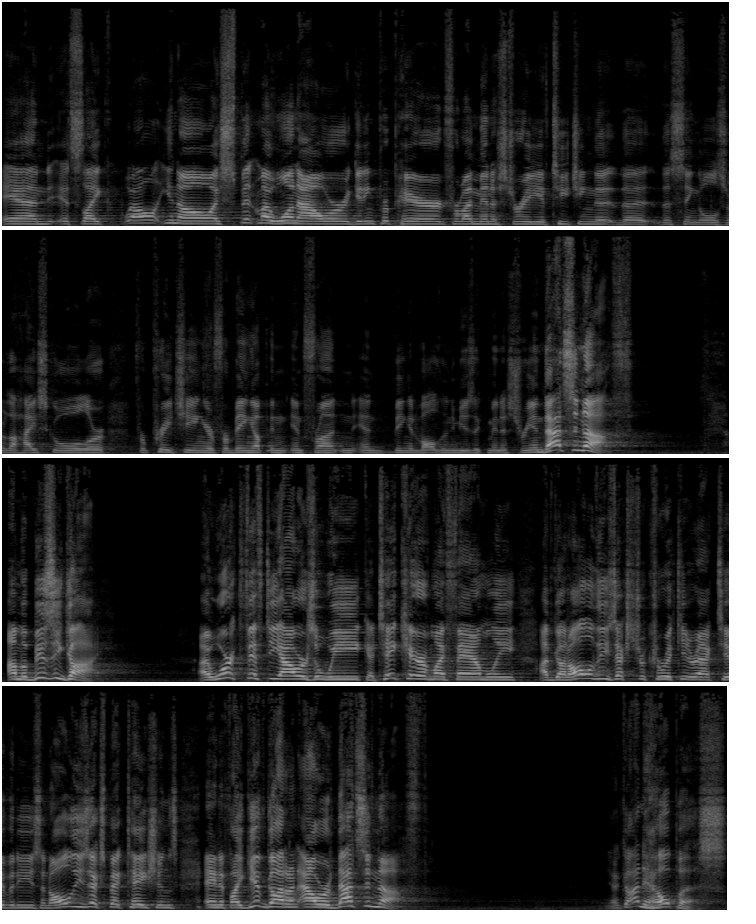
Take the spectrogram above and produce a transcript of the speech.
And it's like, well, you know, I spent my one hour getting prepared for my ministry of teaching the, the, the singles or the high school or for preaching or for being up in, in front and, and being involved in the music ministry, and that's enough. I'm a busy guy. I work 50 hours a week. I take care of my family. I've got all of these extracurricular activities and all these expectations. And if I give God an hour, that's enough. Yeah, God help us.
